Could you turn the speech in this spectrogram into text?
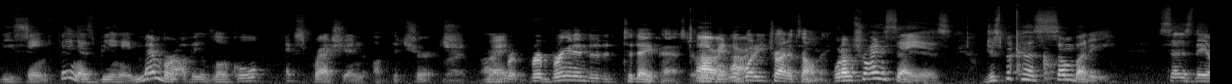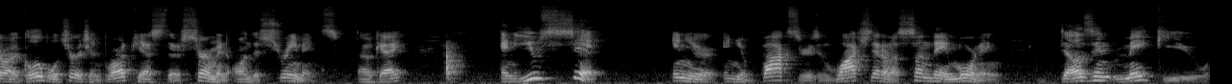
the same thing as being a member of a local expression of the church. All right. Br- br- bring it into today, Pastor. All what, right, what, all what are you trying to tell me? What I'm trying to say is just because somebody says they are a global church and broadcasts their sermon on the streamings, okay? And you sit in your in your boxers and watch that on a Sunday morning doesn't make you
